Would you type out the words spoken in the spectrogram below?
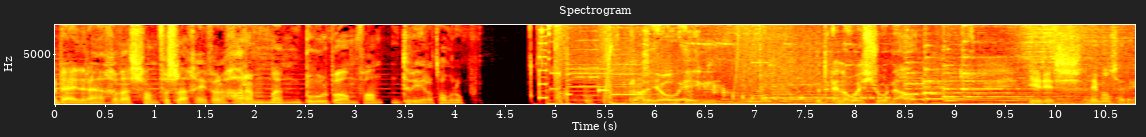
De bijdrage was van verslaggever Harm Boerboom van De Wereldomroep. Radio 1, het NOS-journaal. Hier is Raymond Serré.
